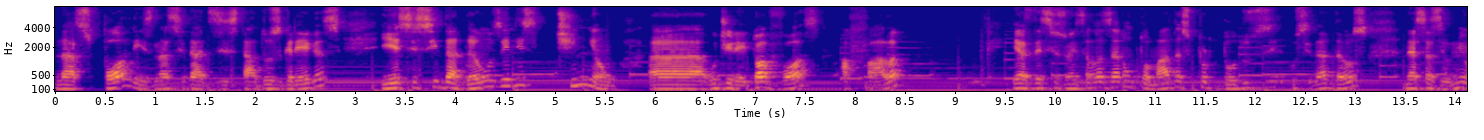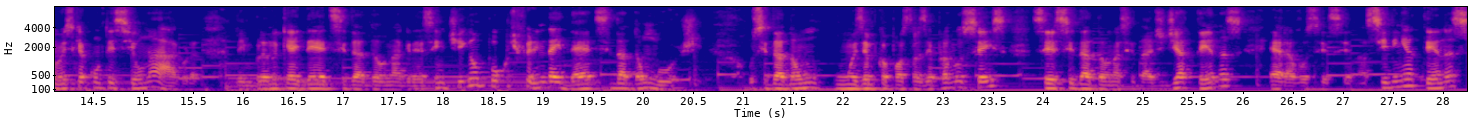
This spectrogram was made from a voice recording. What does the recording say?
nas polis, nas cidades-estados gregas, e esses cidadãos eles tinham uh, o direito à voz, à fala, e as decisões elas eram tomadas por todos os cidadãos nessas reuniões que aconteciam na Ágora. Lembrando que a ideia de cidadão na Grécia Antiga é um pouco diferente da ideia de cidadão hoje. O cidadão, um exemplo que eu posso trazer para vocês, ser cidadão na cidade de Atenas era você ser nascido em Atenas,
